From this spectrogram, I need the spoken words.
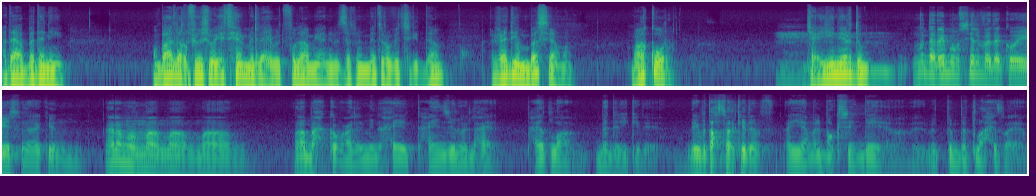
أداء بدني مبالغ فيه شويتين من لعيبة فولهام يعني بالذات من متروفيتش قدام. رديم بس يا مان ما كورة. جايين يردم مدربهم سيلفا ده كويس لكن أنا ما ما ما ما, ما بحكم على مين حي حينزل ولا حي حيطلع بدري كده. دي بتحصل كده في أيام ال Boxing Day بتبدأ تلاحظها يعني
